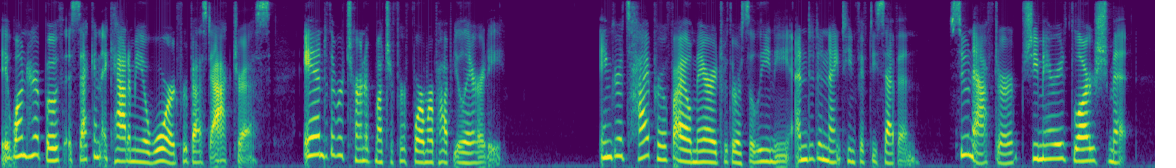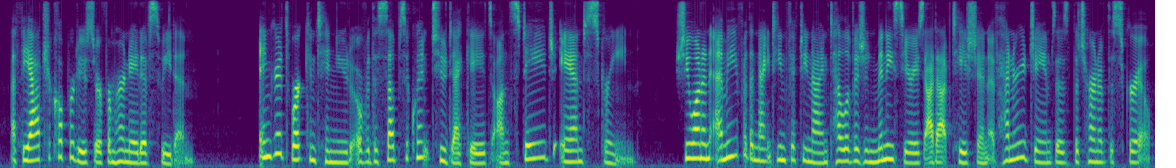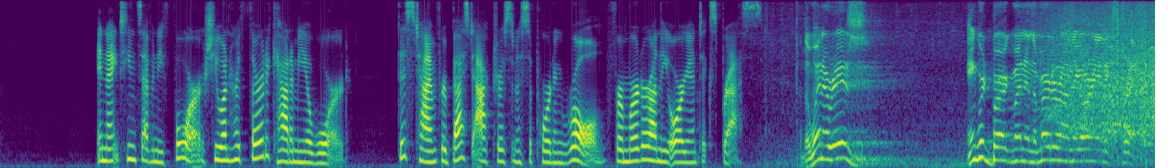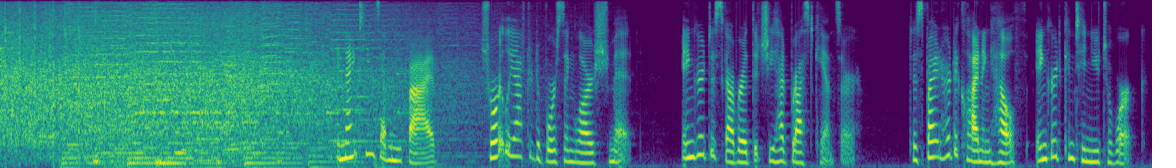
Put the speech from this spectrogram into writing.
It won her both a second Academy Award for Best Actress and the return of much of her former popularity. Ingrid's high profile marriage with Rossellini ended in 1957. Soon after, she married Lars Schmidt, a theatrical producer from her native Sweden. Ingrid's work continued over the subsequent two decades on stage and screen. She won an Emmy for the 1959 television miniseries adaptation of Henry James's The Turn of the Screw. In 1974, she won her third Academy Award, this time for Best Actress in a Supporting Role for Murder on the Orient Express. The winner is Ingrid Bergman in The Murder on the Orient Express. In 1975, shortly after divorcing Lars Schmidt, Ingrid discovered that she had breast cancer. Despite her declining health, Ingrid continued to work.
